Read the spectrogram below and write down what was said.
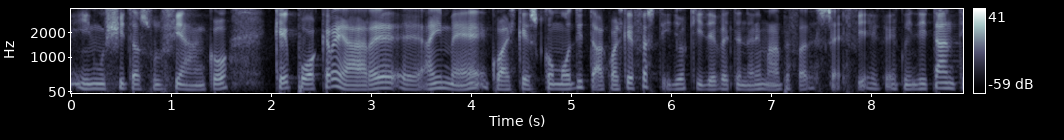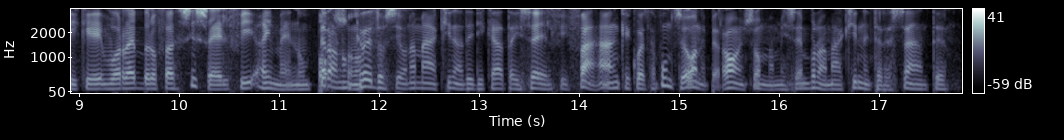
in uscita sul fianco che può creare, eh, ahimè, qualche scomodità, qualche fastidio a chi deve tenere in mano per fare selfie. E quindi tanti che vorrebbero farsi selfie, ahimè, non possono. Però non credo sia una macchina dedicata ai selfie, fa anche questa funzione, però insomma mi sembra una macchina interessante.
